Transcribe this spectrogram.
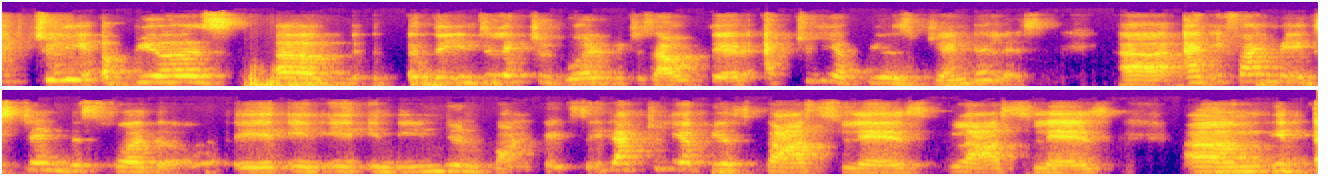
actually appears, uh, the intellectual world which is out there actually appears genderless. Uh, and if I may extend this further in, in, in the Indian context, it actually appears casteless, classless. Um, it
